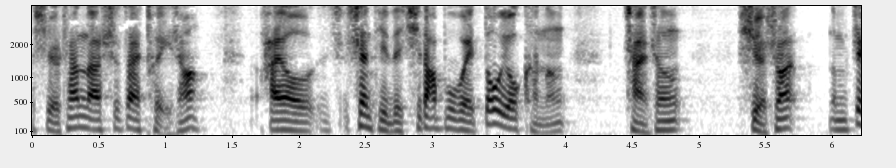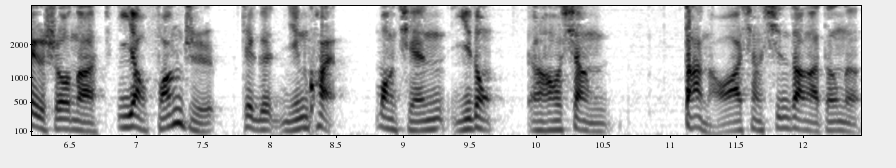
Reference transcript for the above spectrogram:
血栓呢是在腿上，还有身体的其他部位都有可能产生血栓。那么这个时候呢，要防止这个凝块往前移动，然后向大脑啊、向心脏啊等等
